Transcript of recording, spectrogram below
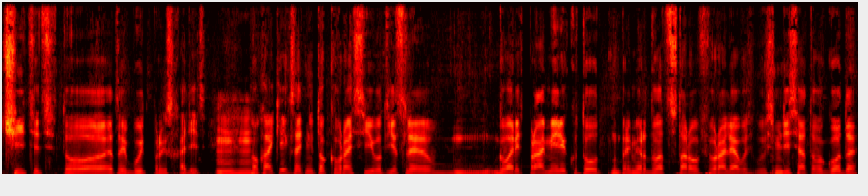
читить, то это и будет происходить. Мгм. Но хоккей, кстати, не только в России. Вот если говорить про Америку, то, вот, например, 22 февраля 80 года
